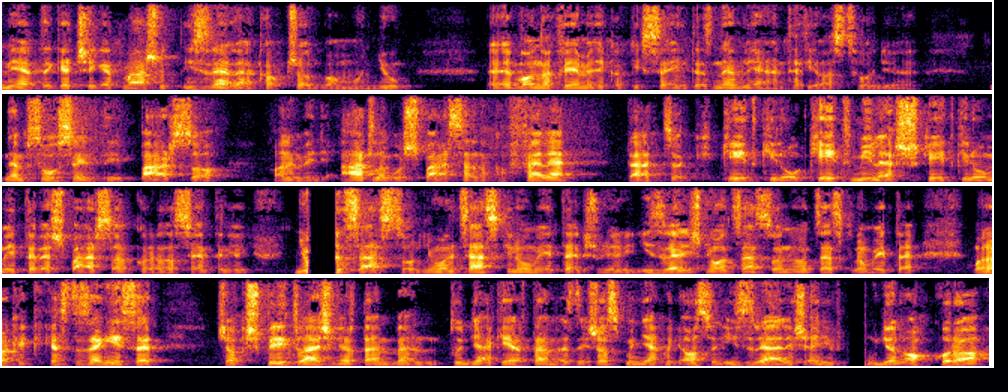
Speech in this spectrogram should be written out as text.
mértékegységet máshogy Izraellel kapcsolatban mondjuk. Vannak vélemények, akik szerint ez nem jelentheti azt, hogy nem szó szerinti pársza, hanem egy átlagos párszának a fele, tehát csak két, kiló, két miles, két kilométeres párszal, akkor az azt jelenti, hogy 800-szor 800 kilométer, és ugyanígy Izrael is 800-szor 800 kilométer. Van, akik ezt az egészet csak spirituális értelemben tudják értelmezni, és azt mondják, hogy az, hogy Izrael és Egyiptom ugyanakkora,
